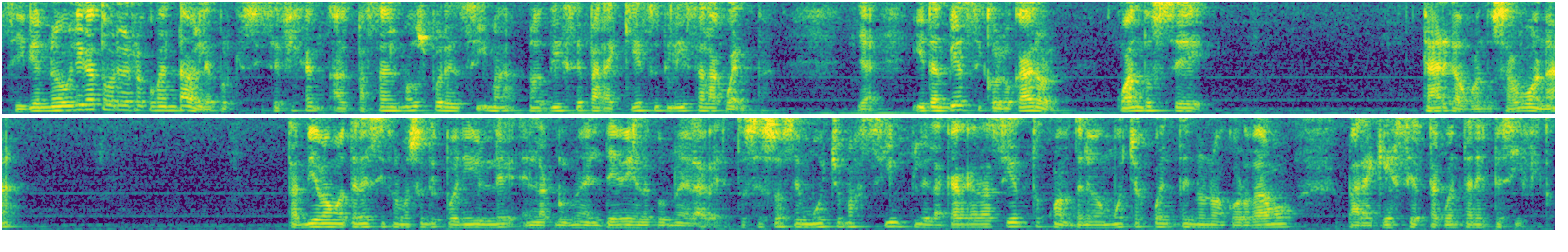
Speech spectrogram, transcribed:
Si bien no es obligatorio, es recomendable, porque si se fijan, al pasar el mouse por encima, nos dice para qué se utiliza la cuenta. Y también si colocaron cuando se carga o cuando se abona, también vamos a tener esa información disponible en la columna del debe y en la columna del haber. Entonces eso hace mucho más simple la carga de asientos cuando tenemos muchas cuentas y no nos acordamos para qué es cierta cuenta en específico.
